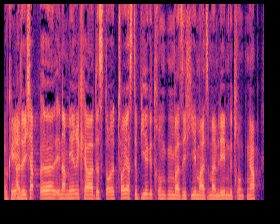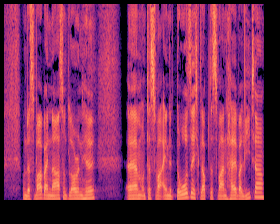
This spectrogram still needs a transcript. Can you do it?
Okay. Also ich habe äh, in Amerika das teuerste Bier getrunken, was ich jemals in meinem Leben getrunken habe. Und das war bei Nas und Lauren Hill. Ähm, und das war eine Dose, ich glaube, das war ein halber Liter.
